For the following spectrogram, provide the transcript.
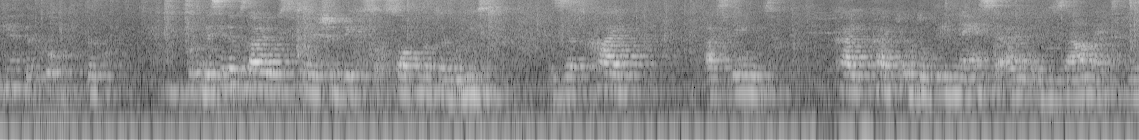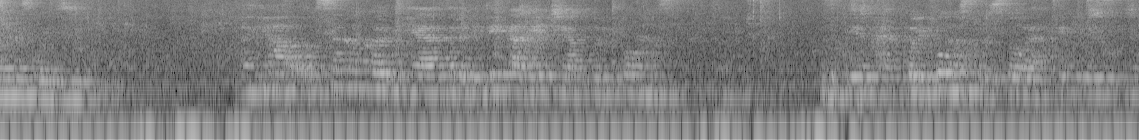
Ja, tako. tako. Besede postavlja usta, torej še dveh so, so. Zakaj, a s tem, kaj, kaj to doprinese ali odzame z poeziji? Ja, vsekakor je zaradi tega večja polifonost zbirke, polifonost prostora, te poezije.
